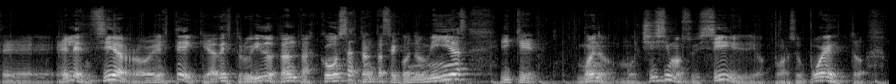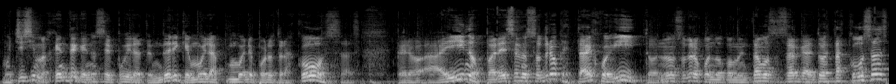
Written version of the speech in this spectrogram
este, el encierro este que ha destruido tantas cosas, tantas economías y que bueno, muchísimos suicidios, por supuesto. Muchísima gente que no se puede atender y que muere, muere por otras cosas. Pero ahí nos parece a nosotros que está el jueguito, ¿no? Nosotros cuando comentamos acerca de todas estas cosas,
